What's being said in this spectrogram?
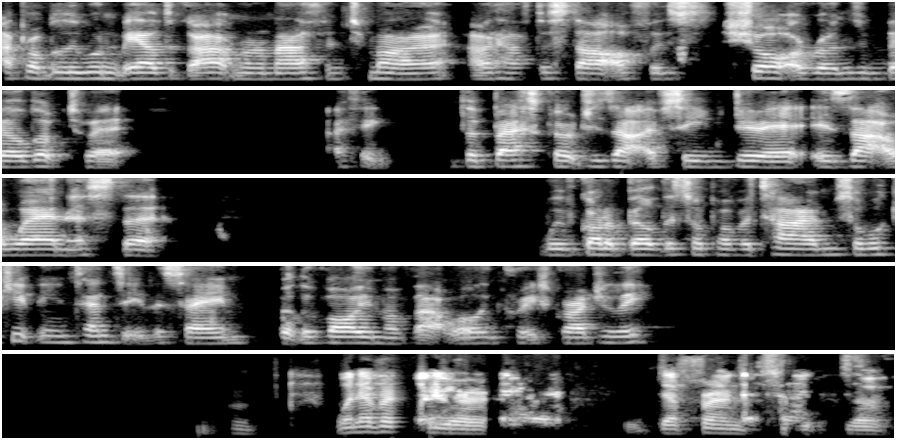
i probably wouldn't be able to go out and run a marathon tomorrow. I would have to start off with shorter runs and build up to it. I think the best coaches that i've seen do it is that awareness that we've got to build this up over time. So we'll keep the intensity the same, but the volume of that will increase gradually. Mm-hmm. Whenever you're different types of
